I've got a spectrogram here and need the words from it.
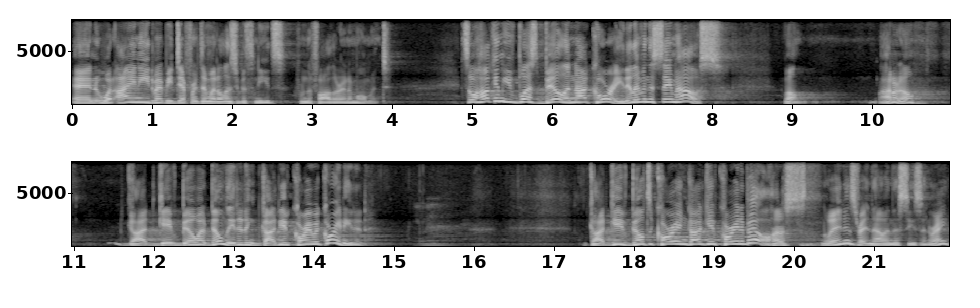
And what I need might be different than what Elizabeth needs from the Father in a moment. So, how come you've blessed Bill and not Corey? They live in the same house. Well, I don't know. God gave Bill what Bill needed, and God gave Corey what Corey needed. God gave Bill to Corey, and God gave Corey to Bill. That's the way it is right now in this season, right?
